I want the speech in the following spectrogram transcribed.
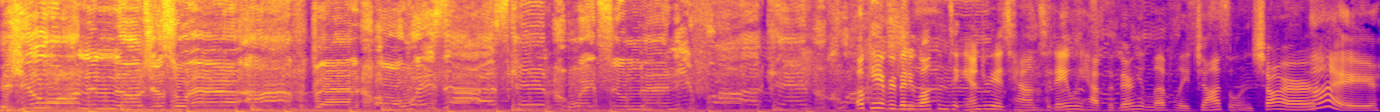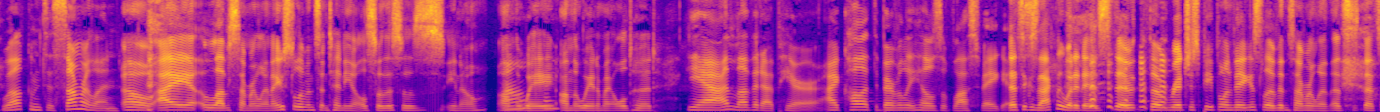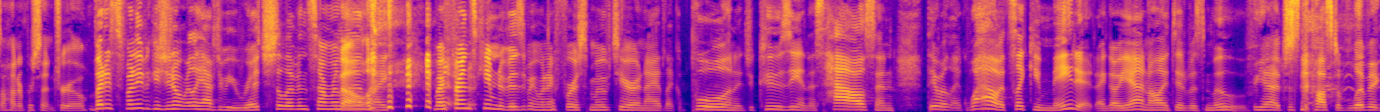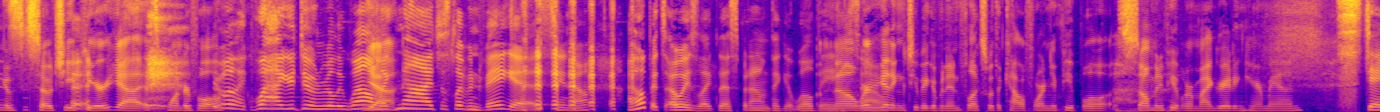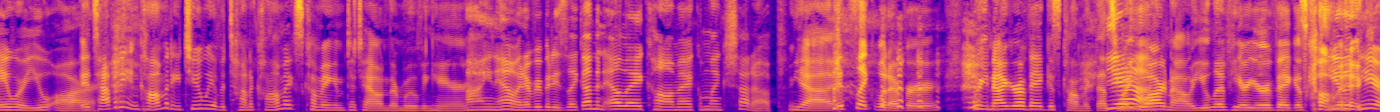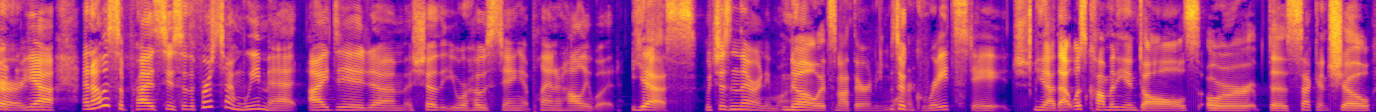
You Okay, everybody, welcome to Andrea Town. Today we have the very lovely Jocelyn Sharp. Hi. Welcome to Summerlin. Oh, I love Summerlin. I used to live in Centennial, so this is, you know, on the Oh, way okay. on the way to my old hood. Yeah, I love it up here. I call it the Beverly Hills of Las Vegas. That's exactly what it is. the the richest people in Vegas live in Summerlin. That's that's 100% true. But it's funny because you don't really have to be rich to live in Summerlin. No. Like my friends came to visit me when I first moved here and I had like a pool and a jacuzzi and this house and they were like, "Wow, it's like you made it." I go, "Yeah, and all I did was move." Yeah, just the cost of living is so cheap here. Yeah, it's wonderful. They were like, "Wow, you're doing really well." Yeah. I'm like, "Nah, I just live in Vegas." You know, I hope it's always like this, but I don't think it will be. No, we're so. getting too big of an influx with the California people. So many people are migrating here, man. stay where you are. It's happening in comedy too. We have a ton of comics coming into town. They're moving here. I know, and everybody's like, "I'm an LA comic." I'm like, "Shut up." Yeah, it's like whatever. we now you're a Vegas comic. That's what you are now. You live here. You're a Vegas comic. You live here, yeah. And I was surprised too. So the first time we met, I did um, a show that you were hosting at Planet Hollywood, Yes. which isn't there anymore. No, it's not there anymore. it's a great stage. yeah, that was Comedy and Dolls, or the second show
